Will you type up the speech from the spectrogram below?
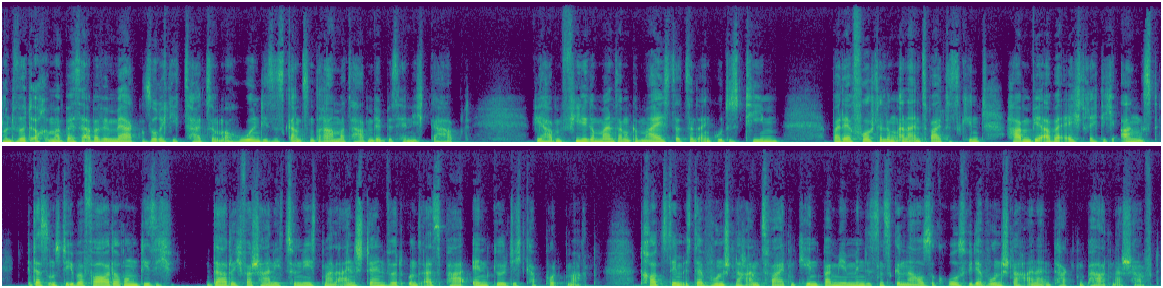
und wird auch immer besser, aber wir merken, so richtig Zeit zum Erholen dieses ganzen Dramas haben wir bisher nicht gehabt. Wir haben viel gemeinsam gemeistert, sind ein gutes Team. Bei der Vorstellung an ein zweites Kind haben wir aber echt richtig Angst, dass uns die Überforderung, die sich dadurch wahrscheinlich zunächst mal einstellen wird, uns als Paar endgültig kaputt macht. Trotzdem ist der Wunsch nach einem zweiten Kind bei mir mindestens genauso groß wie der Wunsch nach einer intakten Partnerschaft.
